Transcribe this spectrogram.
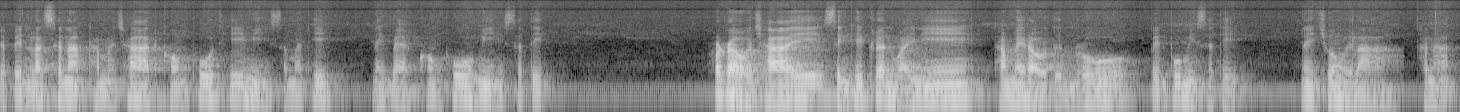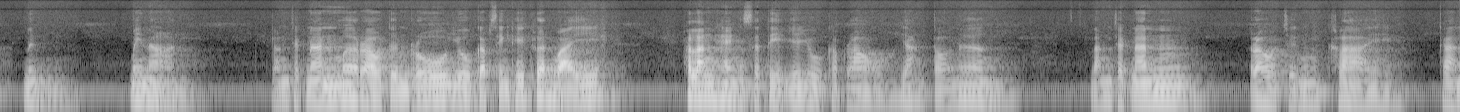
จะเป็นลักษณะธรรมชาติของผู้ที่มีสมาธิในแบบของผู้มีสติ เพราะเราใช้สิ่งที่เคลื่อนไหวนี้ทำให้เราตื่นรู้เป็นผู้มีสติ ในช่วงเวลาขณะหนึ่ง ไม่นาน หลังจากนั้นเมื่อเราตื่นรู้อยู่กับสิ่งที่เคลื่อนไหว พลังแห่งสติจะอยู่กับเราอย่างต่อเนื่อง หลังจากนั้นเราจึงคลายการ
